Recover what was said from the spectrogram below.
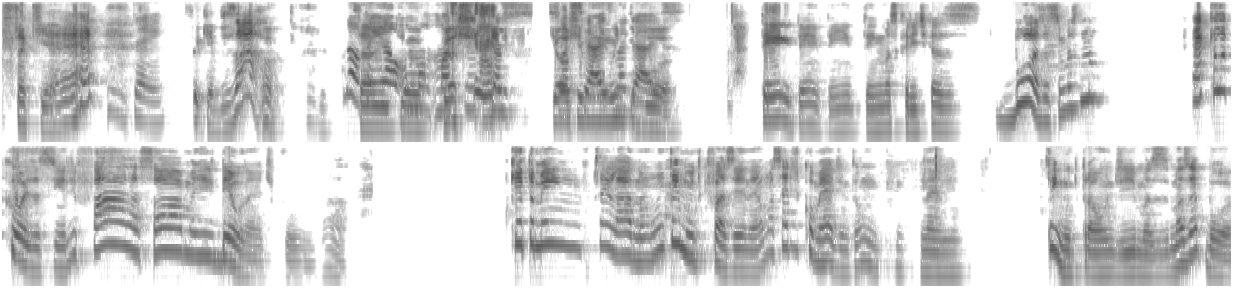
isso aqui é. Tem. Isso aqui é bizarro. Não, Sabe tem eu- uma- umas eu achei- críticas sociais muito legais. boa. Tem, tem, tem, tem umas críticas boas, assim, mas não. É aquela coisa, assim, ele fala só, mas deu, né? Tipo. ah. Porque também, sei lá, não, não tem muito o que fazer, né? É uma série de comédia, então, né? Não tem muito pra onde ir, mas, mas é boa.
